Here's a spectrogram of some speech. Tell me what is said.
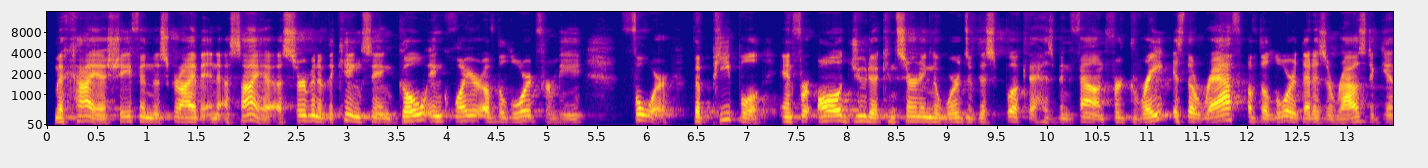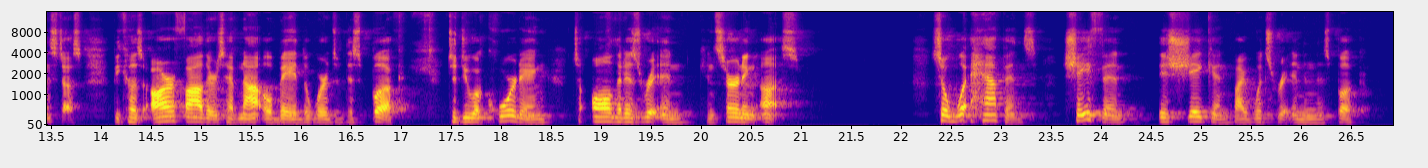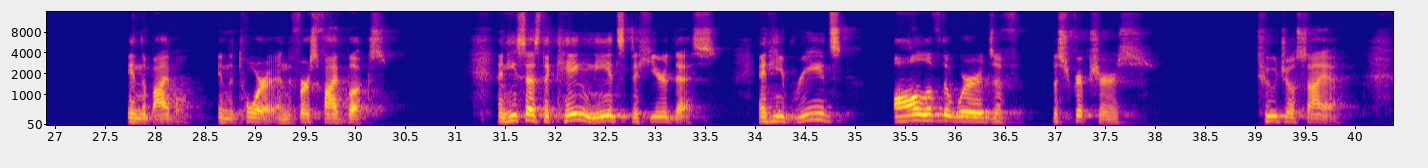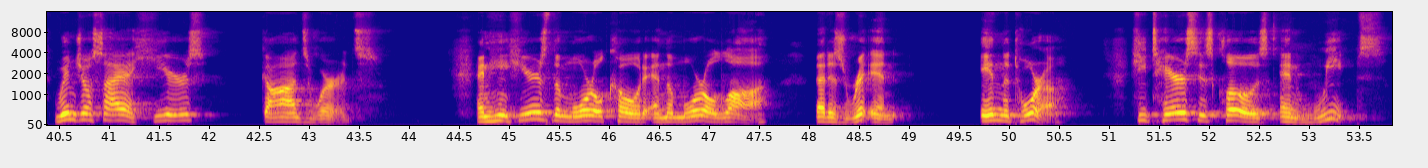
Micaiah, Shaphan the scribe, and Asaiah, a servant of the king, saying, Go inquire of the Lord for me, for the people and for all Judah concerning the words of this book that has been found. For great is the wrath of the Lord that is aroused against us, because our fathers have not obeyed the words of this book to do according to all that is written concerning us. So, what happens? Shaphan is shaken by what's written in this book, in the Bible, in the Torah, in the first five books. And he says the king needs to hear this. And he reads all of the words of the scriptures to Josiah. When Josiah hears God's words, and he hears the moral code and the moral law that is written in the Torah, he tears his clothes and weeps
